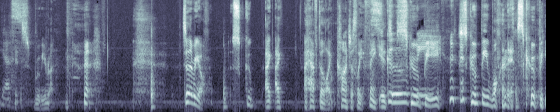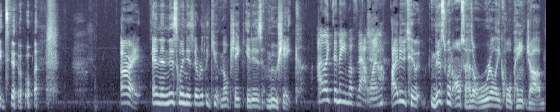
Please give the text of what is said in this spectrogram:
Yes. It's Ruby Run. so there we go. Scoop. I, I I have to like consciously think it's Scoopy. Scoopy, one and Scoopy two. All right, and then this one is a really cute milkshake. It is Moo Shake. I like the name of that one. I do too. This one also has a really cool paint job.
